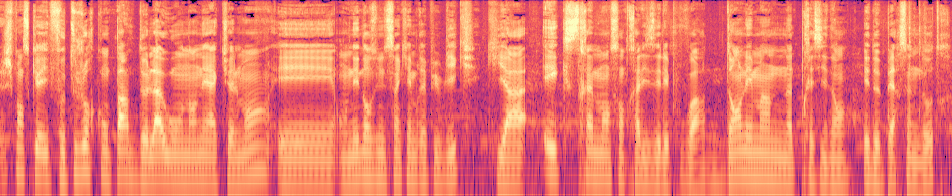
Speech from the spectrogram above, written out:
je pense qu'il faut toujours qu'on parte de là où on en est actuellement et on est dans une 5 République qui a extrêmement centralisé les pouvoirs dans les mains de notre président et de personne d'autre.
